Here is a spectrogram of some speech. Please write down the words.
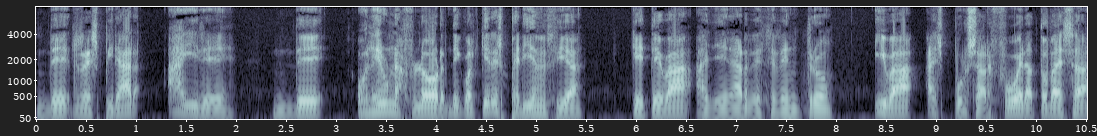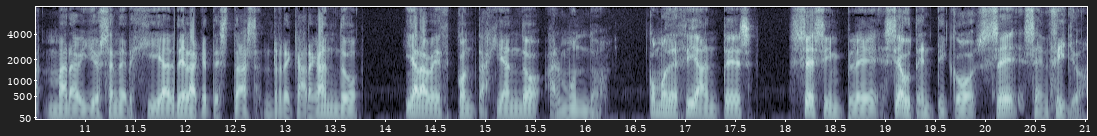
de respirar aire, de oler una flor, de cualquier experiencia que te va a llenar desde dentro y va a expulsar fuera toda esa maravillosa energía de la que te estás recargando y a la vez contagiando al mundo. Como decía antes, sé simple, sé auténtico, sé sencillo.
